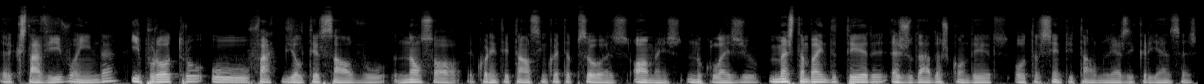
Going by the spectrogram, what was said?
Eh, que está vivo ainda e, por outro, o facto de ele ter salvo não só 40 e tal, 50 pessoas, homens, no colégio, mas também de ter ajudado a esconder outras cento e tal mulheres e crianças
